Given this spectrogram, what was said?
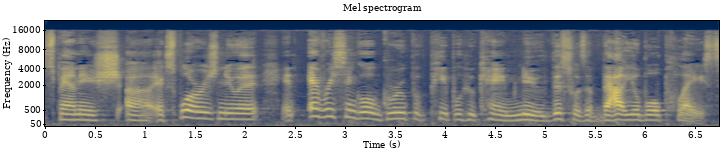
Spanish uh, explorers knew it, and every single group of people who came knew this was a valuable place.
